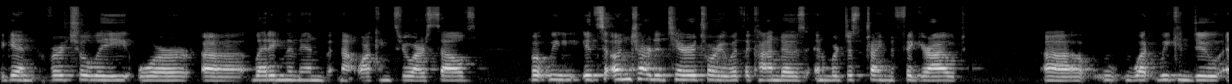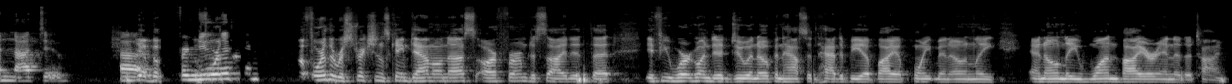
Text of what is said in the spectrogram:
again, virtually or uh, letting them in, but not walking through ourselves. But we, it's uncharted territory with the condos, and we're just trying to figure out uh, what we can do and not do. Uh, Yeah, but for new listings, Before the restrictions came down on us, our firm decided that if you were going to do an open house, it had to be a by appointment only and only one buyer in at a time.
